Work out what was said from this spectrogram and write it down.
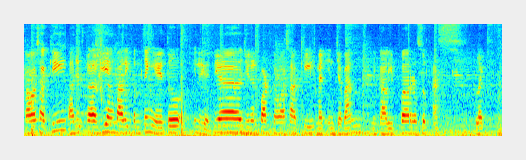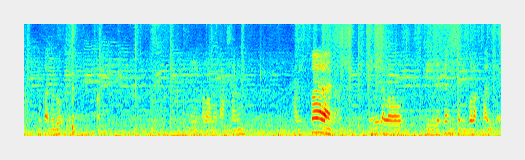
Kawasaki lanjut ke lagi yang paling penting yaitu ini dia. Dia genuine part Kawasaki made in Japan. Ini kaliper sub as black. Buka dulu. Ini kalau mau pasang kaliper. Ini kalau dilihat kan bisa dibolak balik ya.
